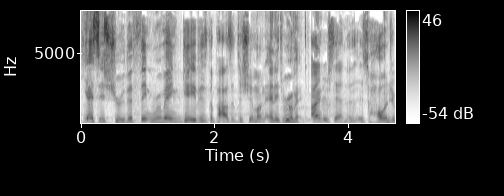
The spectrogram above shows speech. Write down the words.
Yes, it's true. The thing, Ruvain gave his deposit to Shimon, and it's Ruvain's. I understand. It's 100%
